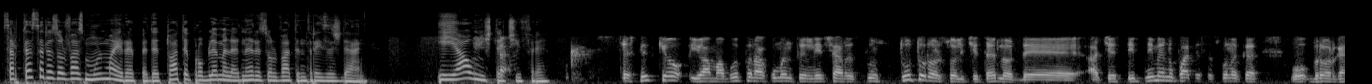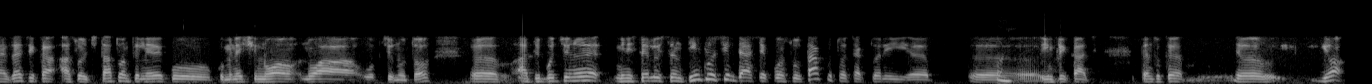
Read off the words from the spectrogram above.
S-ar putea să rezolvați mult mai repede toate problemele nerezolvate în 30 de ani. Ei au niște cifre. Să știți că eu, eu am avut până acum întâlniri și am răspuns tuturor solicitărilor de acest tip. Nimeni nu poate să spună că o, vreo organizație că a solicitat o întâlnire cu, cu mine și nu a, nu a obținut-o. Uh, atribuțiile Ministerului sunt inclusiv de a se consulta cu toți actorii uh, uh, implicați. Pentru că uh, eu,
